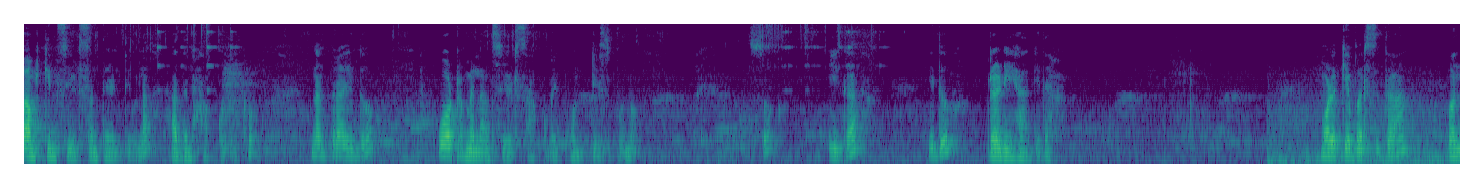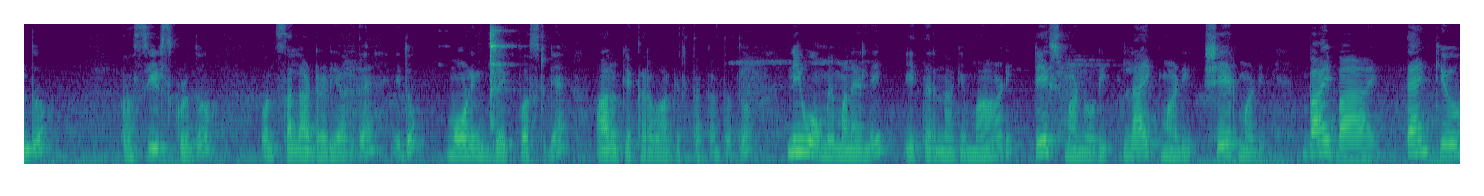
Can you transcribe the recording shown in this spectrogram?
ಪಂಪ್ಕಿನ್ ಸೀಡ್ಸ್ ಅಂತ ಹೇಳ್ತೀವಲ್ಲ, ಅದನ್ನು ಹಾಕ್ಕೋಬೇಕು ನಂತರ ಇದು ವಾಟರ್ ಮೆಲನ್ ಸೀಡ್ಸ್ ಹಾಕಬೇಕು ಒಂದು ಟೀ ಸ್ಪೂನು ಸೊ ಈಗ ಇದು ರೆಡಿ ಆಗಿದೆ. ಮೊಳಕೆ ಬರೆಸಿದ ಒಂದು ಸೀಡ್ಸ್ಗಳದ್ದು ಒಂದು ಸಲಾಡ್ ರೆಡಿ ಆಗಿದೆ. ಇದು ಮಾರ್ನಿಂಗ್ ಬ್ರೇಕ್ಫಾಸ್ಟ್ಗೆ ಆರೋಗ್ಯಕರವಾಗಿರ್ತಕ್ಕಂಥದ್ದು. ನೀವು ಒಮ್ಮೆ ಮನೆಯಲ್ಲಿ ಈ ಥರನಾಗಿ ಮಾಡಿ, ಟೇಸ್ಟ್ ಮಾಡಿ ನೋಡಿ, ಲೈಕ್ ಮಾಡಿ, ಶೇರ್ ಮಾಡಿ. Bye bye. Thank you.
